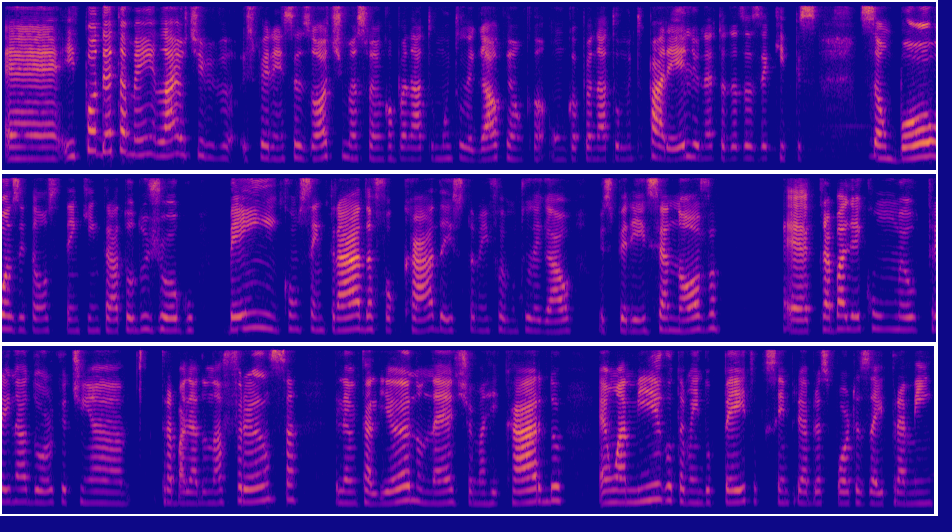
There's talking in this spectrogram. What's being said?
É, e poder também, lá eu tive experiências ótimas, foi um campeonato muito legal, que é um, um, campeonato muito parelho, né? Todas as equipes são boas, então você tem que entrar todo jogo bem concentrada, focada, isso também foi muito legal, uma experiência nova. É, trabalhei com o meu treinador que eu tinha trabalhado na França, ele é um italiano, né? Chama Ricardo, é um amigo também do peito, que sempre abre as portas aí para mim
